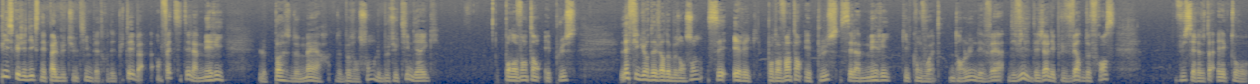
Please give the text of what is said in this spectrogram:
Puisque j'ai dit que ce n'est pas le but ultime d'être député, bah, en fait c'était la mairie, le poste de maire de Besançon, le but ultime d'Éric. Pendant 20 ans et plus, la figure des Verts de Besançon, c'est Éric. Pendant 20 ans et plus, c'est la mairie qu'il convoite, dans l'une des, des, villes déjà les plus vertes de France, vu ses résultats électoraux.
